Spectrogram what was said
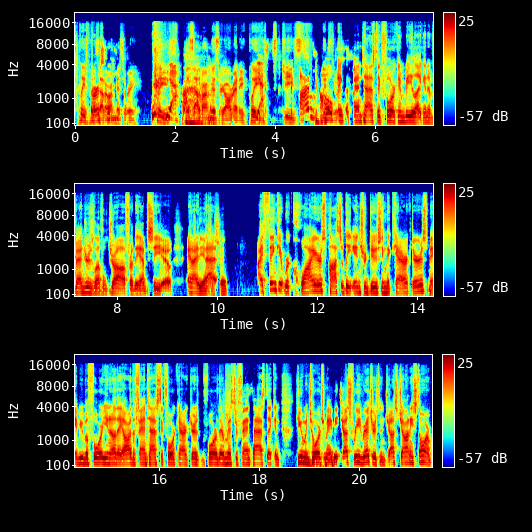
Please put us out of our misery. Please, Yeah. get us out of our misery already. Please, Yes. jeez. I'm Please hoping the Fantastic Four can be like an Avengers level draw for the MCU, and I yeah, that shit. I think it requires possibly introducing the characters maybe before you know they are the Fantastic Four characters before they're Mister Fantastic and Human mm-hmm. Torch. Maybe just Reed Richards and just Johnny Storm,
